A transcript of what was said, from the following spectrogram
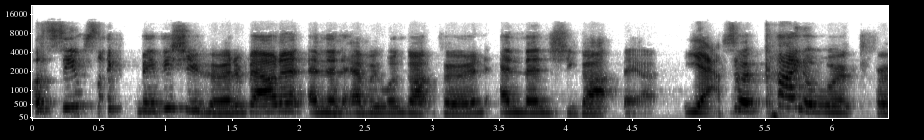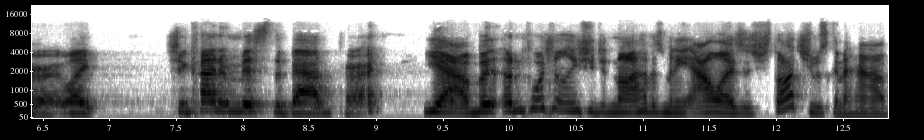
well, it seems like maybe she heard about it and then everyone got burned and then she got there. Yeah, So it kind of worked for her. Like she kind of missed the bad part. yeah, but unfortunately, she did not have as many allies as she thought she was going to have.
